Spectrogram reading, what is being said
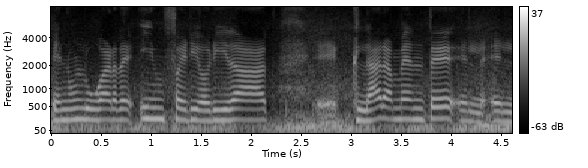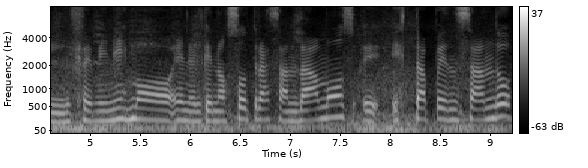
en un lugar de inferioridad. Eh, claramente el, feminismo en el que nosotras andamos eh, está pensando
